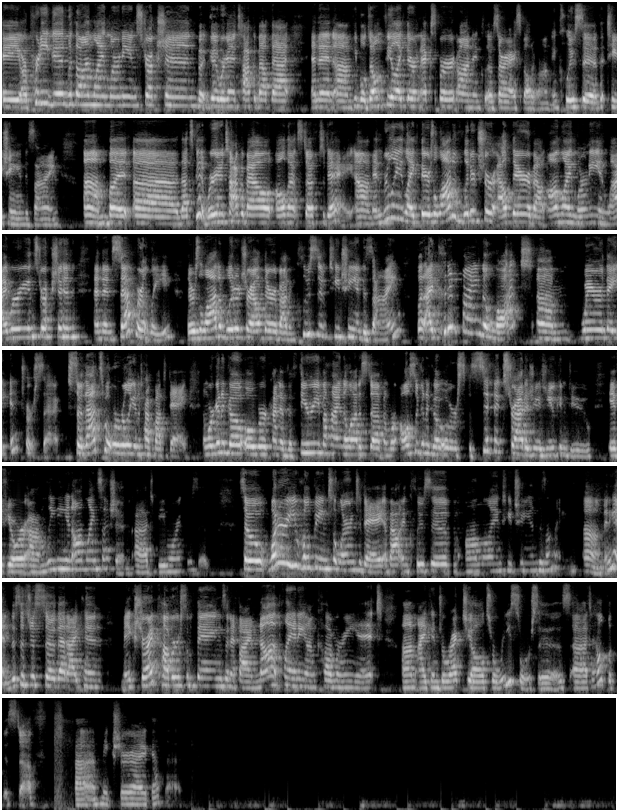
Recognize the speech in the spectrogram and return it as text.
they are pretty good with online learning instruction, but good, we're gonna talk about that. And then um, people don't feel like they're an expert on, oh, sorry, I spelled it wrong, inclusive teaching and design. Um, but uh, that's good. We're going to talk about all that stuff today. Um, and really, like, there's a lot of literature out there about online learning and library instruction. And then separately, there's a lot of literature out there about inclusive teaching and design, but I couldn't find a lot um, where they intersect. So that's what we're really gonna talk about today. And we're gonna go over kind of the theory behind a lot of stuff, and we're also gonna go over specific strategies you can do if you're um, leading an online session uh, to be more inclusive. So what are you hoping to learn today about inclusive online teaching and design? Um, and again, this is just so that I can make sure I cover some things. And if I'm not planning on covering it, um, I can direct y'all to resources uh, to help with this stuff. Uh, make sure I got that.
